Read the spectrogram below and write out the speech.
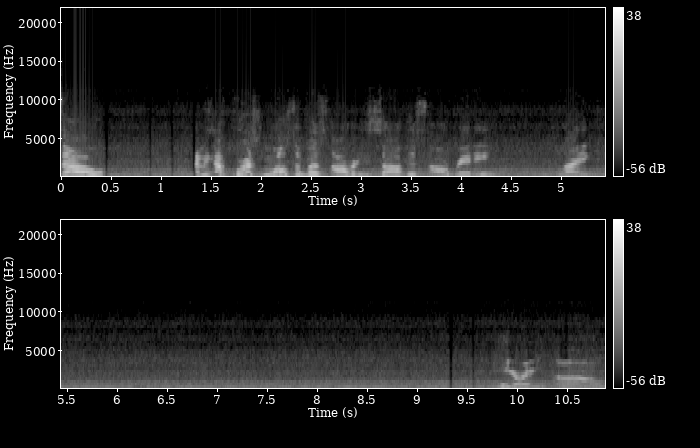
So, I mean, of course, most of us already saw this already. Like, hearing, um,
